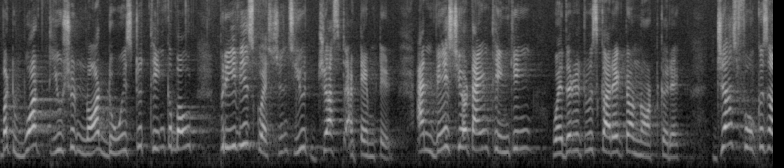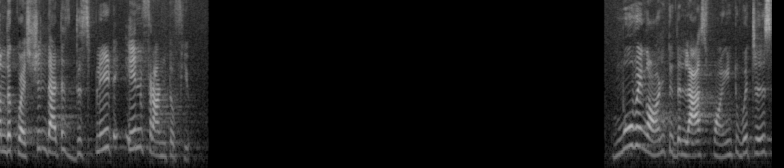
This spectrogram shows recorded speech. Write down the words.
But what you should not do is to think about previous questions you just attempted and waste your time thinking whether it was correct or not correct. Just focus on the question that is displayed in front of you. Moving on to the last point which is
